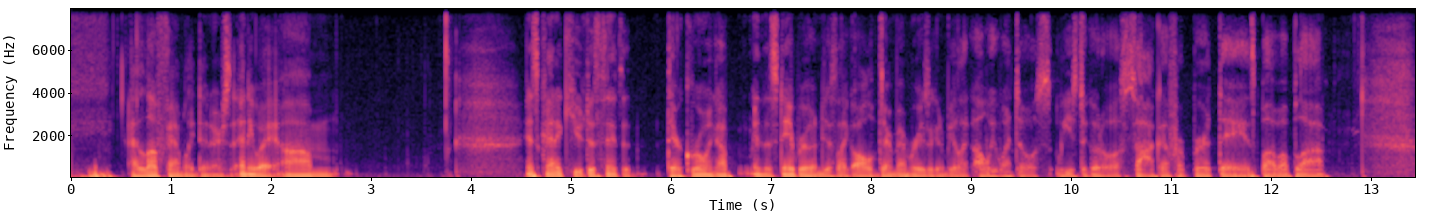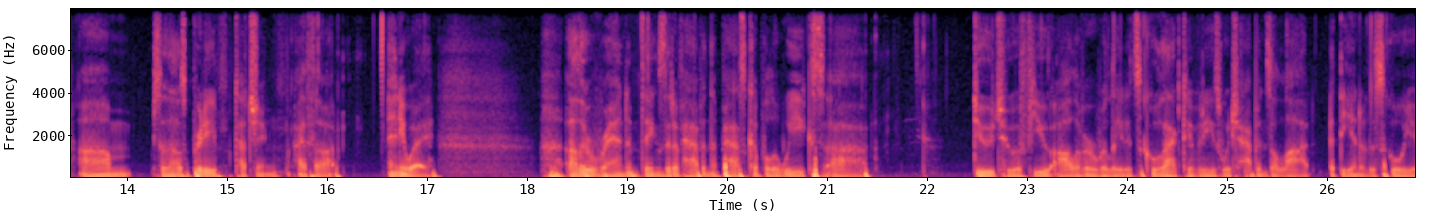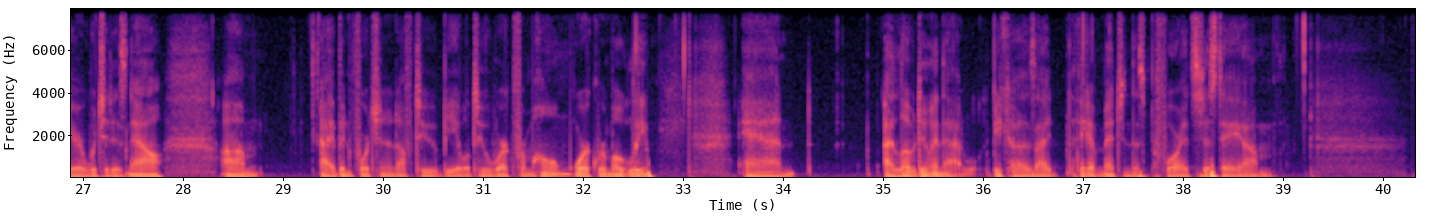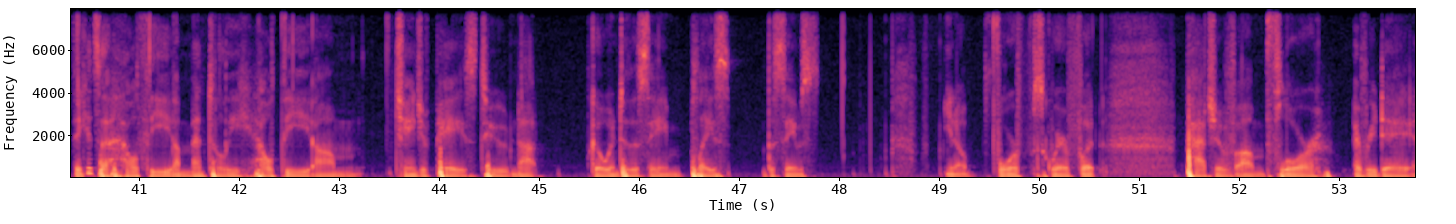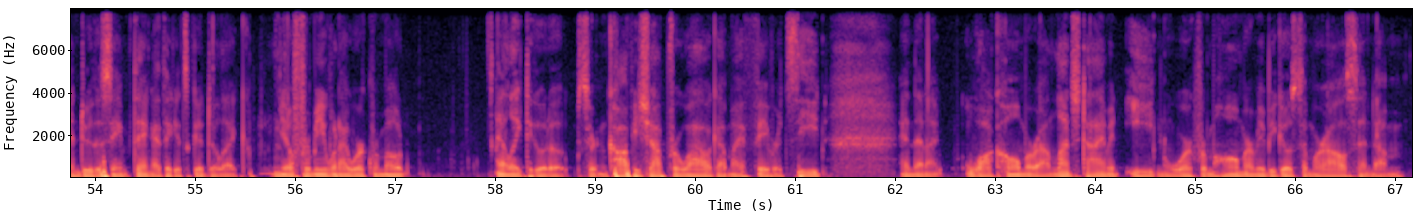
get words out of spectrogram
I love family dinners. Anyway, um, it's kind of cute to think that they're growing up in this neighborhood and just like all of their memories are going to be like, oh, we went to, we used to go to Osaka for birthdays, blah, blah, blah. Um, so that was pretty touching, I thought. Anyway, other random things that have happened the past couple of weeks, uh, due to a few Oliver related school activities, which happens a lot at the end of the school year, which it is now. Um, I've been fortunate enough to be able to work from home, work remotely, and I love doing that because I, I think I've mentioned this before. It's just a, um, I think it's a healthy, a mentally healthy um, change of pace to not go into the same place, the same, you know, four square foot patch of um, floor every day and do the same thing. I think it's good to like, you know, for me when I work remote, I like to go to a certain coffee shop for a while. I got my favorite seat, and then I walk home around lunchtime and eat and work from home, or maybe go somewhere else. And um,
